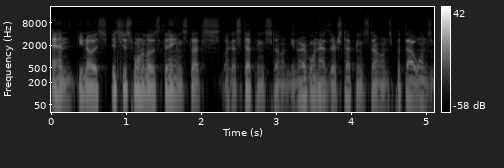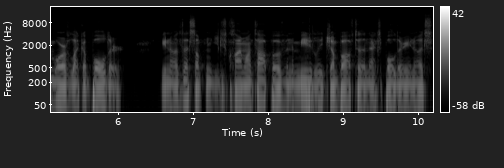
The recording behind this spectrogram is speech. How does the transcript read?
And you know, it's it's just one of those things that's like a stepping stone. You know, everyone has their stepping stones, but that one's more of like a boulder. You know, that's something you just climb on top of and immediately jump off to the next boulder. You know, it's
